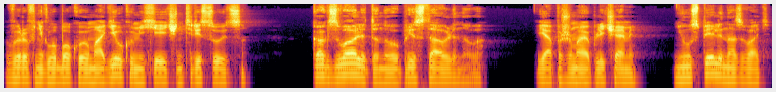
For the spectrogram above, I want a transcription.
Вырыв неглубокую могилку, Михеич интересуется. «Как звали-то новоприставленного?» Я пожимаю плечами. «Не успели назвать?»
